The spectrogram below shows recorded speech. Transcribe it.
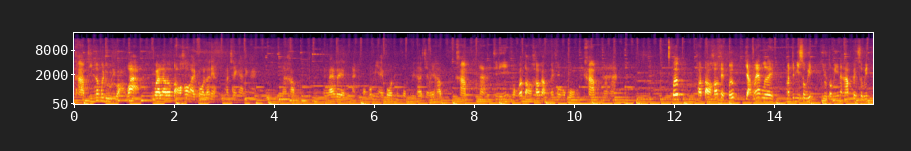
นะคครัรับบทีนี้เรามาดูดีกว่าว่าเวลาเราต่อเข้า iPhone แล้วเนี่ยมันใช้งานยังไงนะครับอย่าง แรกเลยอะผมก็มี iPhone ของผมอยู่แล้วใช่ไหมครับครับอะทีนี้ผมก็ต่อเข้ากับ iPhone ของผมครับนะฮะปุ๊บพอต่อเข้าเสร็จปุ๊บอย่างแรกเลย มันจะมีสวิตช์อยู่ตรงนี้นะครับ เป็นสวิตช์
